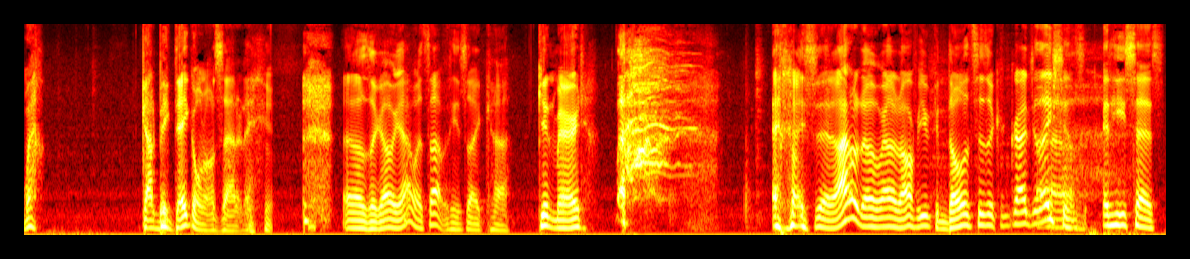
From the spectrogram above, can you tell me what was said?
"Well." got a big day going on Saturday. and I was like, oh, yeah, what's up? And he's like, uh, getting married. and I said, I don't know whether to offer you condolences or congratulations. and he says,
